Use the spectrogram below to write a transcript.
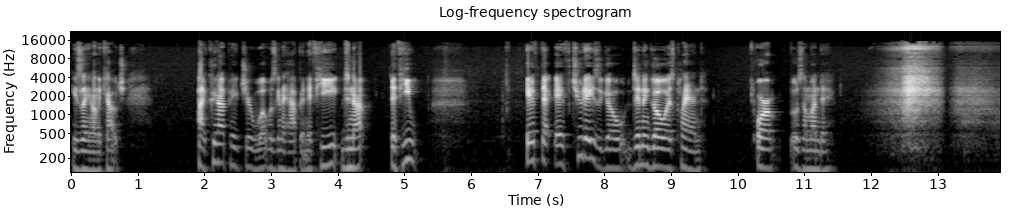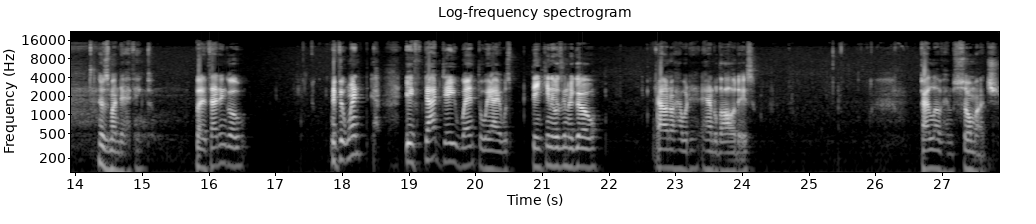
He's laying on the couch. I could not picture what was going to happen if he did not, if he, if that, if two days ago didn't go as planned, or it was a Monday. It was Monday, I think. But if that didn't go, if it went, if that day went the way I was thinking it was going to go, I don't know how it would handle the holidays. I love him so much,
